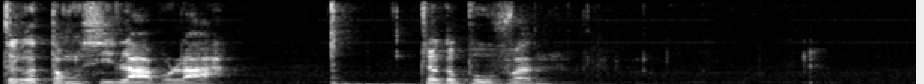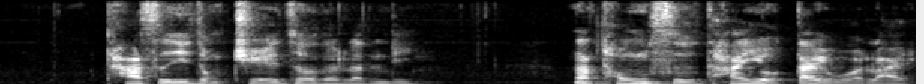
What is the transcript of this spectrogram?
这个东西辣不辣，这个部分，它是一种抉择的能力。那同时，它又带我来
